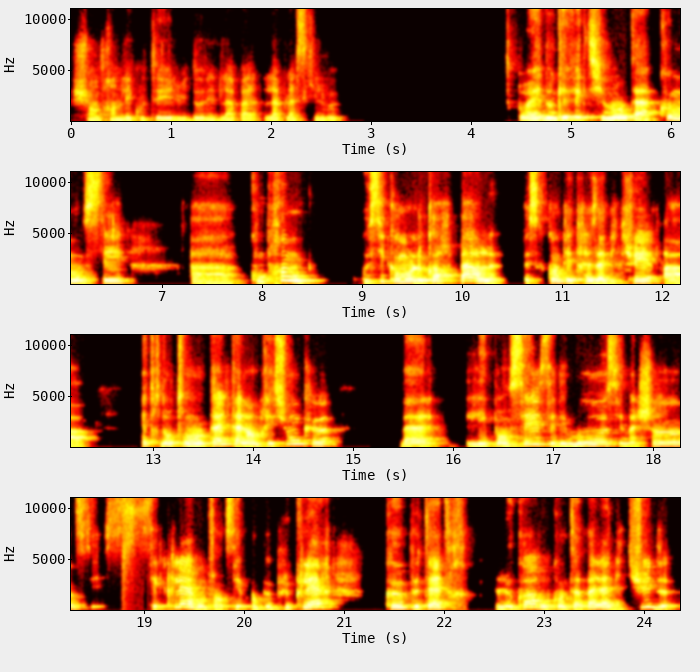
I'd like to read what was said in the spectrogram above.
Je suis en train de l'écouter et lui donner de la, la place qu'il veut. Ouais, donc effectivement, tu as commencé à comprendre aussi comment le corps parle parce que quand tu es très habitué à être dans ton mental, tu as l'impression que bah, les pensées, c'est des mots, c'est machin, c'est clair, enfin, c'est un peu plus clair que peut-être le corps ou quand tu n'as pas l'habitude.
